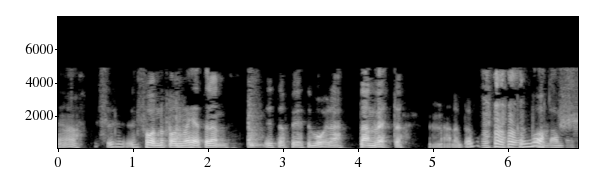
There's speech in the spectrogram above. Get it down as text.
Ja. Från, från, vad heter den, utanför Göteborg där? Landvetter. Ja, det blir det blir bra. Landvetter.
